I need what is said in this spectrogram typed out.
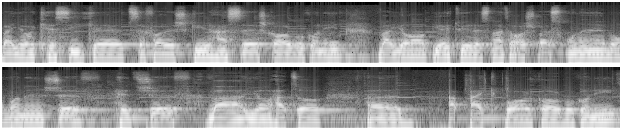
و یا کسی که سفارشگیر هستش کار بکنید و یا بیاید توی قسمت آشپزخونه به عنوان شف، هد شف و یا حتی بکبار کار بکنید.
